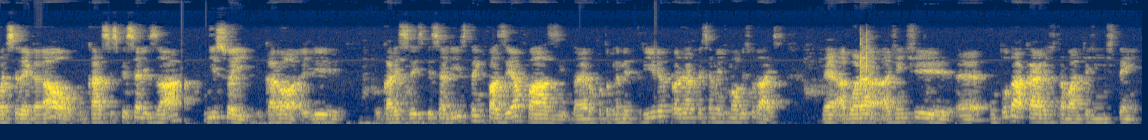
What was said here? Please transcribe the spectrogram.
pode ser legal o cara se especializar nisso aí. O cara, ó, ele, o cara é ser especialista em fazer a fase da aerofotogrametria para gerenciamento de móveis rurais. Né? Agora, a gente, é, com toda a carga de trabalho que a gente tem,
